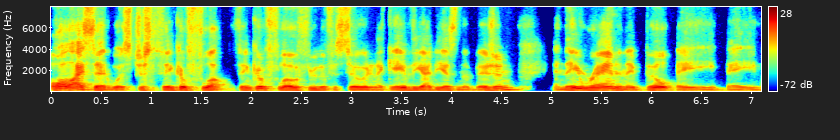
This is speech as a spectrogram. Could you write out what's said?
all i said was just think of flow. Think of flow through the facility and i gave the ideas and the vision and they ran and they built a a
